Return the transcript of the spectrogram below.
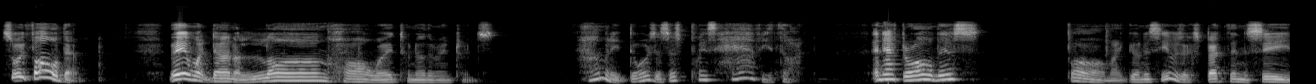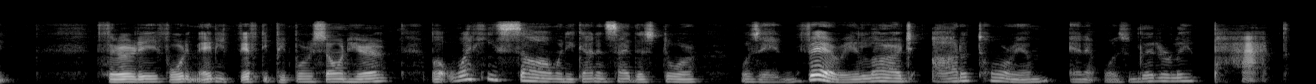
So he followed them. They went down a long hallway to another entrance. How many doors does this place have? he thought. And after all this, oh my goodness, he was expecting to see 30, 40, maybe 50 people or so in here. But what he saw when he got inside this door was a very large auditorium and it was literally packed.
